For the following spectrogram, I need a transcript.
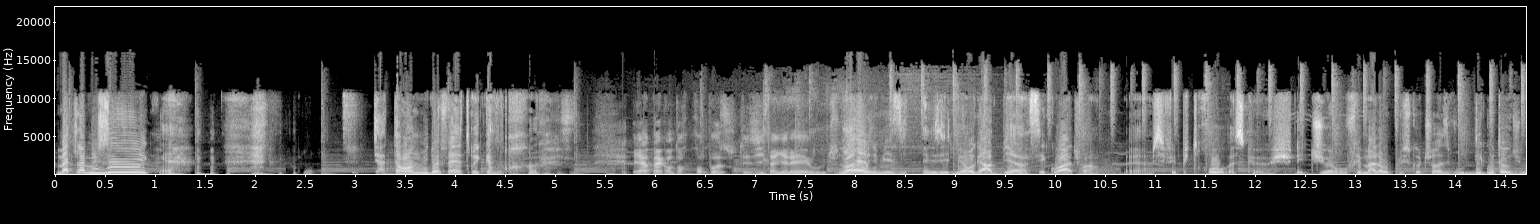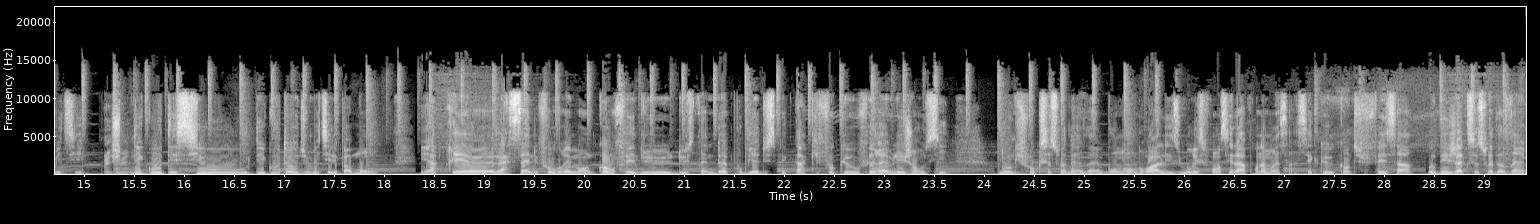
mettre la musique! attends, mais il doit faire un truc. Et après, quand on te propose, tu t'hésites à y aller ou tu ouais, mis hésite, mais regarde bien, c'est quoi, tu vois. Euh, mais ça fait plus trop, parce que les durs, vous fait mal à vous plus qu'autre chose, vous dégoûtez du métier. Oui, Je oui. dégoûte, et si vous dégoûtez du métier, il est pas bon. Et après, euh, la scène, il faut vraiment, quand vous faites du, du stand-up ou bien du spectacle, il faut que vous faites rêver les gens aussi. Donc il faut que ce soit dans un bon endroit. Les humoristes français là apprennent à moi ça. C'est que quand tu fais ça, faut déjà que ce soit dans un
